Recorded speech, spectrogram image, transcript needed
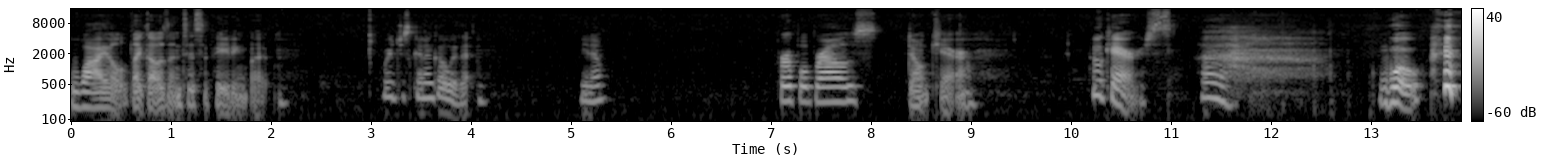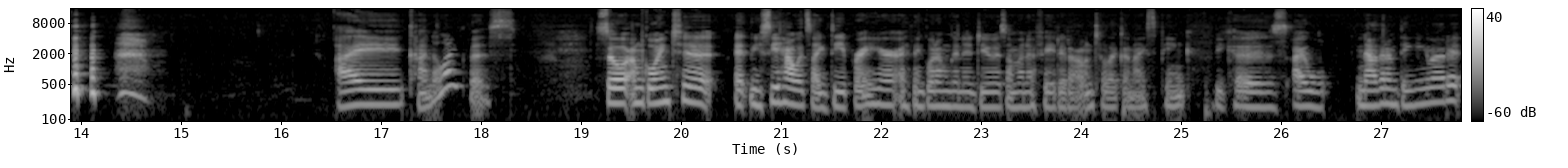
wild like I was anticipating, but we're just gonna go with it. You know? Purple brows, don't care. Who cares? Whoa. I kind of like this. So I'm going to, you see how it's like deep right here? I think what I'm going to do is I'm going to fade it out into like a nice pink because I, now that I'm thinking about it,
